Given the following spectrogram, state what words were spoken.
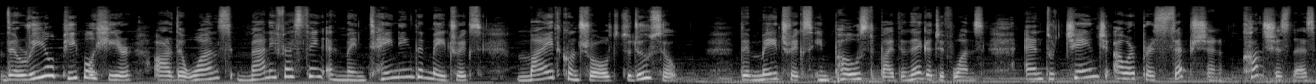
The real people here are the ones manifesting and maintaining the matrix, mind controlled to do so. The matrix imposed by the negative ones, and to change our perception, consciousness,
